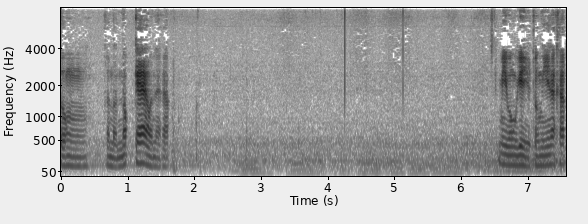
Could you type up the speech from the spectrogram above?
ตรงถนนนกแก้วนะครับ มีวงเวียนอยู่ตรงนี้นะครับ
